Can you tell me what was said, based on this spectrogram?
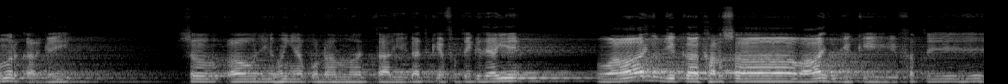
ਅਮਰ ਕਰ ਗਈ। ਸੋ ਆਓ ਜੀ ਹੋਈਆਂ ਪੁੱਲਾਂ ਨੂੰ ਤਾਰੀ ਗੱਜ ਕੇ ਫਤਿਹ ਗਜਾਈਏ ਵਾਹਿਗੁਰੂ ਜੀ ਕਾ ਖਾਲਸਾ, ਵਾਹਿਗੁਰੂ ਜੀ ਕੀ ਫਤਿਹ।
